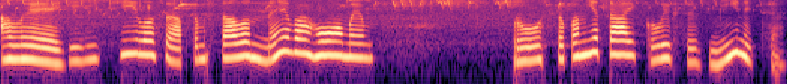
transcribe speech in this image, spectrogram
Але її тіло раптом стало невагомим. Просто пам'ятай, коли все зміниться,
